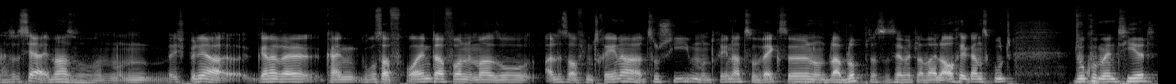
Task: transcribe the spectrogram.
das ist ja immer so. Und, ich bin ja generell kein großer Freund davon, immer so alles auf den Trainer zu schieben und Trainer zu wechseln und bla blub. Das ist ja mittlerweile auch hier ganz gut dokumentiert.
